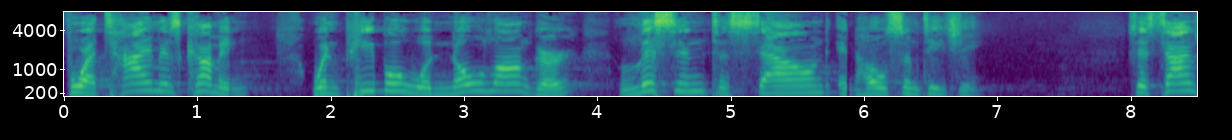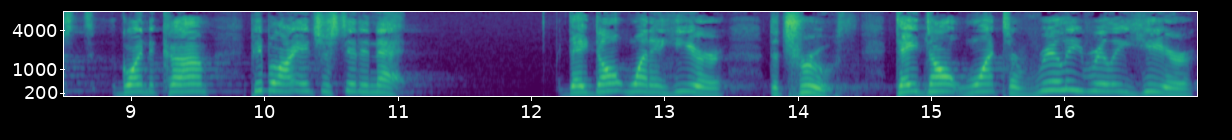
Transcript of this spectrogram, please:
For a time is coming when people will no longer listen to sound and wholesome teaching. Says time's going to come, people aren't interested in that. They don't want to hear the truth. They don't want to really, really hear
